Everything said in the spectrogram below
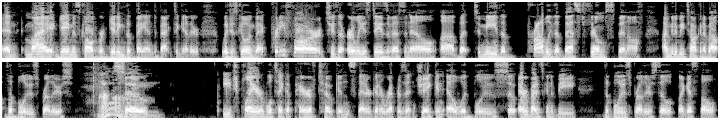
and my game is called "We're Getting the Band Back Together," which is going back pretty far to the earliest days of SNL. Uh, but to me, the probably the best film spinoff. I'm going to be talking about the Blues Brothers. Oh. So each player will take a pair of tokens that are going to represent Jake and Elwood Blues. So everybody's going to be the Blues Brothers. They'll, I guess, they'll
